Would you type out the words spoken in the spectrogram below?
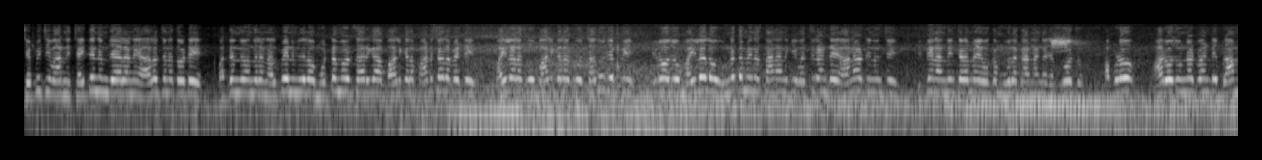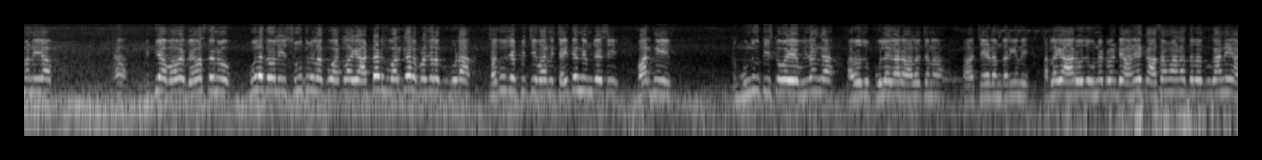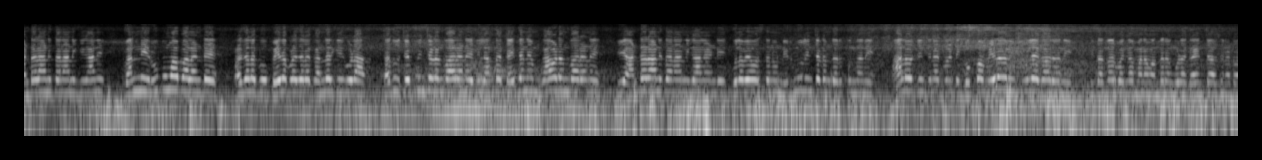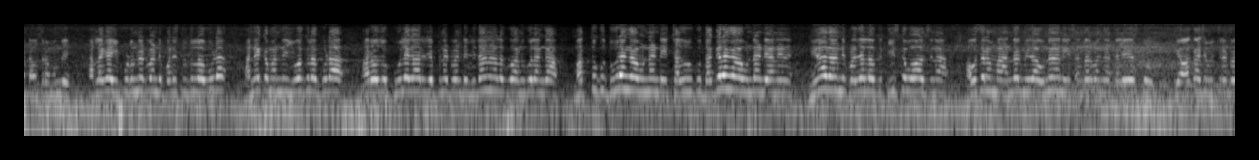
చెప్పించి వారిని చైతన్యం చేయాలనే ఆలోచనతోటి పద్దెనిమిది వందల నలభై ఎనిమిదిలో మొట్టమొదటిసారిగా బాలికల పాఠశాల పెట్టి మహిళలకు బాలికలకు చదువు చెప్పి ఈరోజు మహిళలు ఉన్నతమైన స్థానానికి వచ్చిరంటే ఆనాటి నుంచి విద్యను అందించడమే ఒక మూల కారణంగా చెప్పుకోవచ్చు. అప్పుడు ఆ రోజు ఉన్నటువంటి బ్రాహ్మణీయ విద్యా వ్యవ- వ్యవస్థను పూలతోలి శూద్రులకు అట్లాగే అట్టడుగు వర్గాల ప్రజలకు కూడా చదువు చెప్పించి వారిని చైతన్యం చేసి వారిని ముందుకు తీసుకుపోయే విధంగా ఆ రోజు పూలే గారు ఆలోచన చేయడం జరిగింది. అట్లాగే ఆ రోజు ఉన్నటువంటి అనేక అసమానతలకు కానీ అంటరానితనానికి కానీ ఇవన్నీ రూపుమాపాలంటే ప్రజలకు పేద ప్రజలకు అందరికీ కూడా చదువు చెప్పించడం ద్వారానే వీళ్ళంతా చైతన్యం కావడం ద్వారానే ఈ అంటరానితనాన్ని కానివ్వండి కుల వ్యవస్థను నిర్మూలించడం జరుగుతుందని ఆలోచించినటువంటి గొప్ప మేధావి పూలే గారు అని ఈ సందర్భంగా మనం అందరం కూడా గ్రహించాల్సినటువంటి అవసరం ఉంది. అట్లాగే ఇప్పుడున్నటువంటి పరిస్థితుల్లో కూడా అనేక మంది యువకులకు కూడా ఆ రోజు పూలే గారు చెప్పినటువంటి విధానాలకు అనుకూలంగా మత్తుకు దూరంగా ఉండండి చదువుకు దగ్గరగా ఉండండి అనే నినాదాన్ని ప్రజల్లోకి తీసుకుపోవాల్సిన అవసరం మన అందరి మీద ఉన్నదని ఈ సందర్భంగా తెలియజేస్తూ ఈ అవకాశం ఇచ్చినటువంటి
